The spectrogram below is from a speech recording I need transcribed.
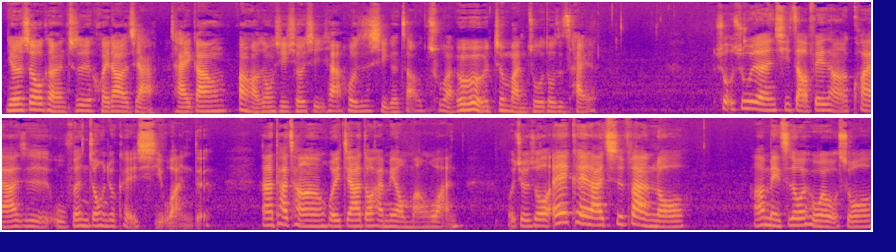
有的时候可能就是回到家才刚放好东西休息一下，或者是洗个澡出来，哦，就满桌都是菜了。说书人洗澡非常的快，他是五分钟就可以洗完的。那他常常回家都还没有忙完，我就说：“哎，可以来吃饭喽。”然后每次都会回我说：“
